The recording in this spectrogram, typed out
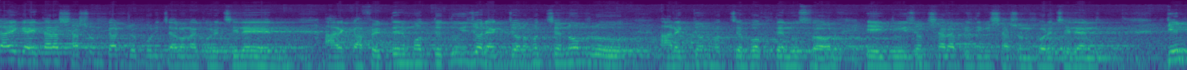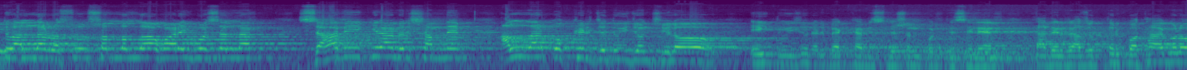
জায়গায় তারা শাসন কার্য পরিচালনা করেছিলেন। আর কাফেরদের মধ্যে দুইজন, একজন হচ্ছে নমরুদ, আরেকজন হচ্ছে বক্তে নুসর। এই দুইজন সারা পৃথিবী শাসন করেছিলেন। কিন্তু আল্লাহ রসুল সাল্লাম সাহাবি কিরামের সামনে আল্লাহর পক্ষের যে দুইজন ছিল, এই দুইজনের ব্যাখ্যা বিশ্লেষণ করতেছিলেন। তাদের রাজত্বের কথাগুলো,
